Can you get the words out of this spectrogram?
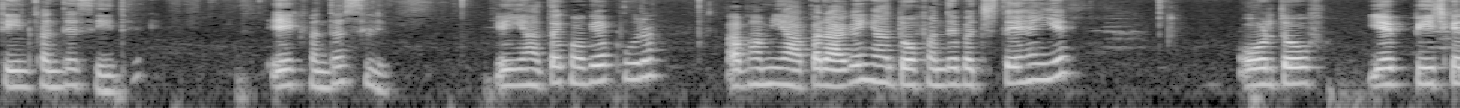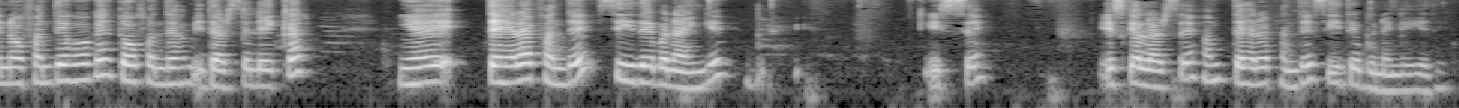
तीन फंदे सीधे। एक फंदा स्लिप। ये यहाँ तक हो गया पूरा। अब हम यहाँ पर आ गए, यहाँ दो फंदे बचते हैं ये। और दो, ये बीच के नौ फंदे हो गए, दो फंदे हम इधर से लेकर यह तेरह फंदे सीधे बनाएँगे। इससे, इस कलर से हम तेरह फंदे सीधे बुनेंगे, ये देखो।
